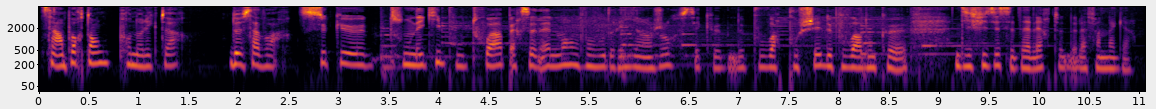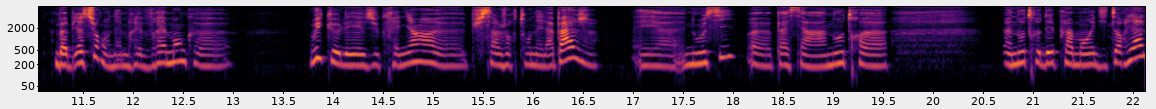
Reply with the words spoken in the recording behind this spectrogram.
c'est important pour nos lecteurs de savoir. Ce que ton équipe ou toi personnellement vous voudriez un jour, c'est que de pouvoir pousser, de pouvoir donc euh, diffuser cette alerte de la fin de la guerre. Bah bien sûr, on aimerait vraiment que oui que les Ukrainiens euh, puissent un jour tourner la page et euh, nous aussi passer à un autre un autre déploiement éditorial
